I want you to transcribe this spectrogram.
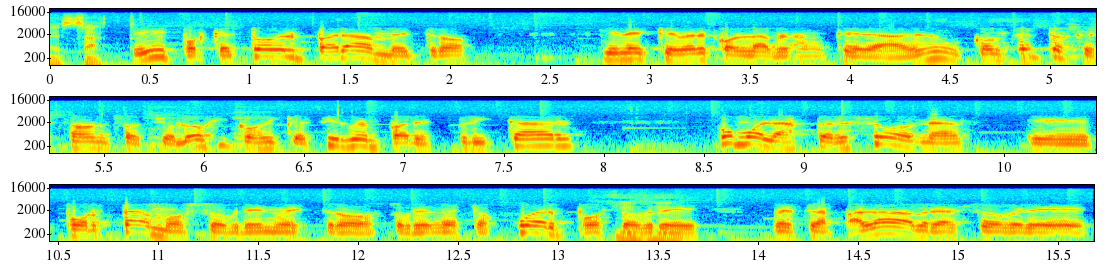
Exacto. ¿sí? porque todo el parámetro tiene que ver con la blanquedad, ¿eh? conceptos que son sociológicos y que sirven para explicar cómo las personas eh, portamos sobre nuestro, sobre nuestros cuerpos, sobre nuestras palabras, sobre,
